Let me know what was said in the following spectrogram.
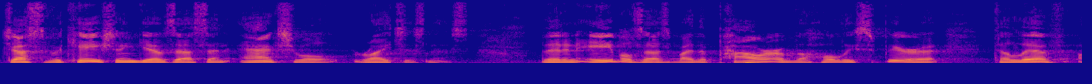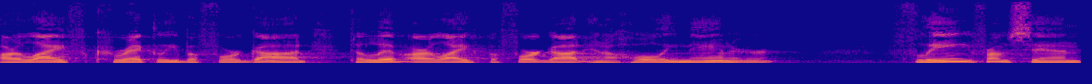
Justification gives us an actual righteousness that enables us by the power of the Holy Spirit to live our life correctly before God, to live our life before God in a holy manner, fleeing from sin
